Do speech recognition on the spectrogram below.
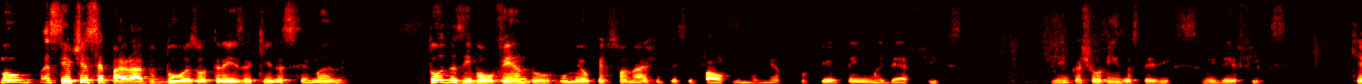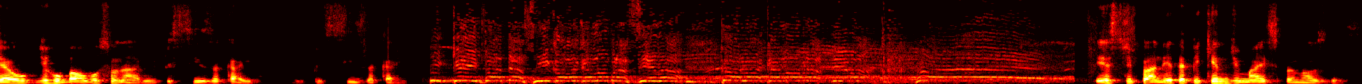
Bom, assim, eu tinha separado duas ou três aqui dessa semana, todas envolvendo o meu personagem principal no momento, porque eu tenho uma ideia fixa nem o cachorrinho do Asterix, uma ideia fixa, que é o derrubar o Bolsonaro. Ele precisa cair. Ele precisa cair. E quem vota assim, coloca a mão pra cima! Coloca a mão pra cima! Este planeta é pequeno demais para nós dois,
